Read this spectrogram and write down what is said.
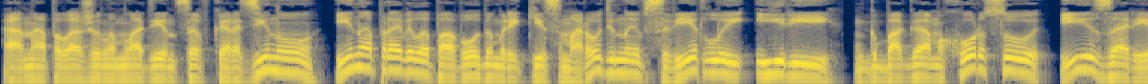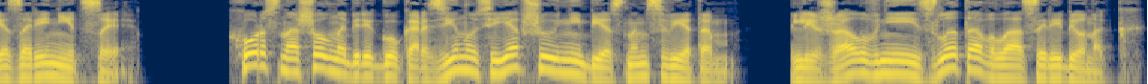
Она положила младенца в корзину и направила по водам реки Смородины в светлый Ирий к богам Хорсу и Заре Зареницы. Хорс нашел на берегу корзину, сиявшую небесным светом. Лежал в ней златовласый ребенок.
